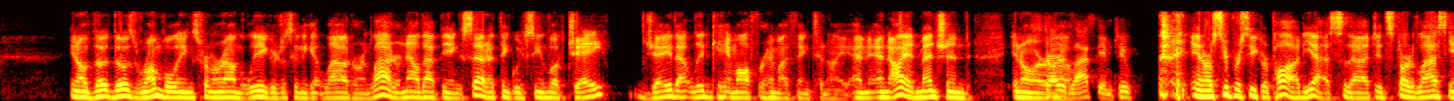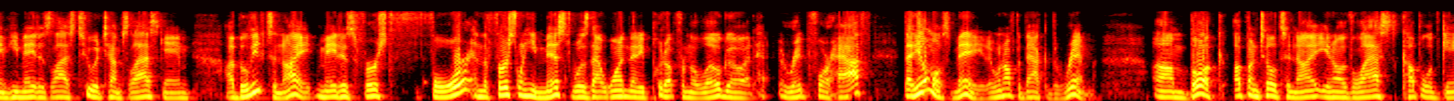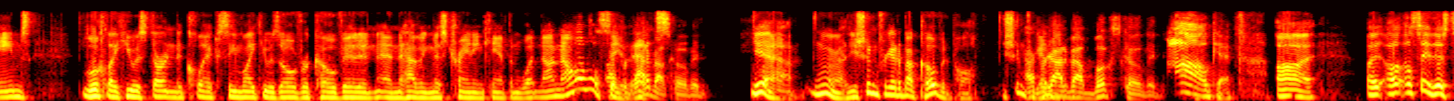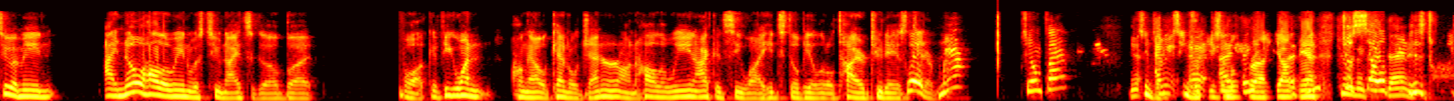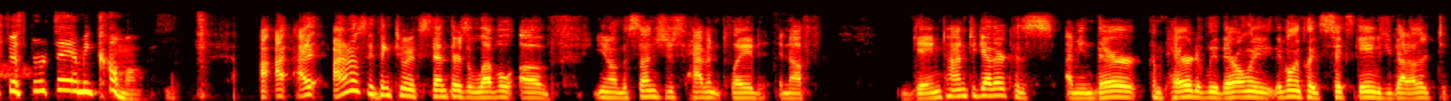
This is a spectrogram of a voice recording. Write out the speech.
you know th- those rumblings from around the league are just going to get louder and louder. Now that being said, I think we've seen look Jae Jae that lid came off for him I think tonight, and and I had mentioned in our Started uh, last game too. in our super secret pod, yes, that it started last game. He made his last two attempts last game. I believe tonight made his first four, and the first one he missed was that one that he put up from the logo at right before half that he almost made. It went off the back of the rim. Um, Book up until tonight, you know, the last couple of games looked like he was starting to click. Seemed like he was over COVID and and having missed training camp and whatnot. Now I will say I forgot this. about COVID. Yeah, yeah, you shouldn't forget about COVID, Paul. You shouldn't I forgot about about books COVID. Ah, okay. Uh, I, I'll, I'll say this too. I mean, I know Halloween was two nights ago, but look, if you went hung out with Kendall Jenner on Halloween, I could see why he'd still be a little tired two days later. Meh. See what I'm saying? Yeah, Seems, I mean, seems I- I think- for a young man. think to an Just celebrate his 25th birthday. I mean, come on. I, I I honestly think to an extent there's a level of you know the Suns just haven't played enough game time together because I mean they're comparatively they're only they've only played six games. You got other te-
